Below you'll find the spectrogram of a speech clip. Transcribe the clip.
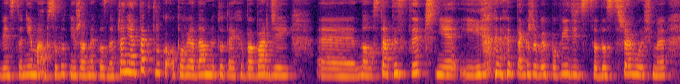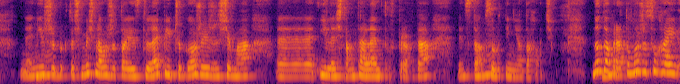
więc to nie ma absolutnie żadnego znaczenia. Tak tylko opowiadamy tutaj chyba bardziej e, no, statystycznie i tak, żeby powiedzieć, co dostrzegłyśmy, niż mhm. żeby ktoś myślał, że to jest lepiej czy gorzej, że się ma e, ileś tam talentów, prawda? Więc to mhm. absolutnie nie o to chodzi. No mhm. dobra, to może słuchaj,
